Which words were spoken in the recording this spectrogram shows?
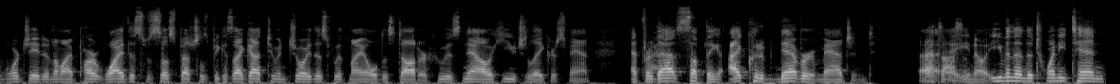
bit more jaded on my part. Why this was so special is because I got to enjoy this with my oldest daughter, who is now a huge Lakers fan, and for that, something I could have never imagined. That's Uh, awesome. You know, even in the 2010,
